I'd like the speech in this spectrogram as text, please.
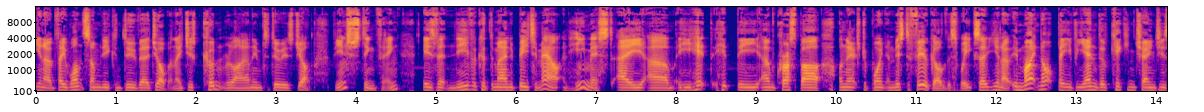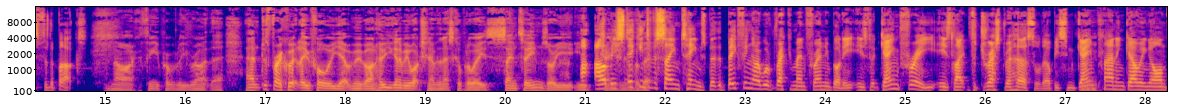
you know, they want somebody who can do their job, and they just couldn't rely on him to do his job. The interesting thing is that neither could the man who beat him out, and he missed a, um, he hit hit the um, crossbar on the extra point and missed a field goal this week. So you know, it might not be the end of kicking changes for the Bucs. No, I think you're probably right there. Um, just very quickly before we, yeah, we move on, who are you going to be watching over the next couple of weeks? Same teams, or are you? you I'll be changing it up a sticking to the same teams, but the big thing I would recommend for anybody is that game three is like the dress rehearsal. There'll be some game Mm. planning going on.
